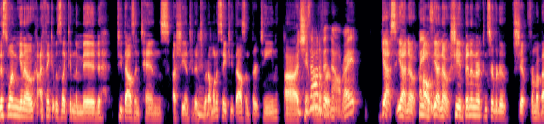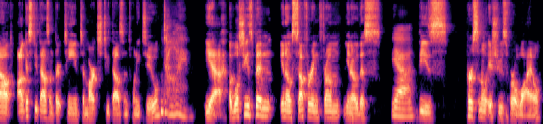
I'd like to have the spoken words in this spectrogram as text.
this one, you know, I think it was like in the mid 2010s uh, she entered into it. I want to say 2013. Uh, Mm. But she's out of it now, right? Yes, yeah, no. Oh, yeah, no. She had been in her conservatorship from about August 2013 to March 2022. Time. Yeah. Uh, Well, she's been, you know, suffering from, you know, this Yeah. these personal issues for a while.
